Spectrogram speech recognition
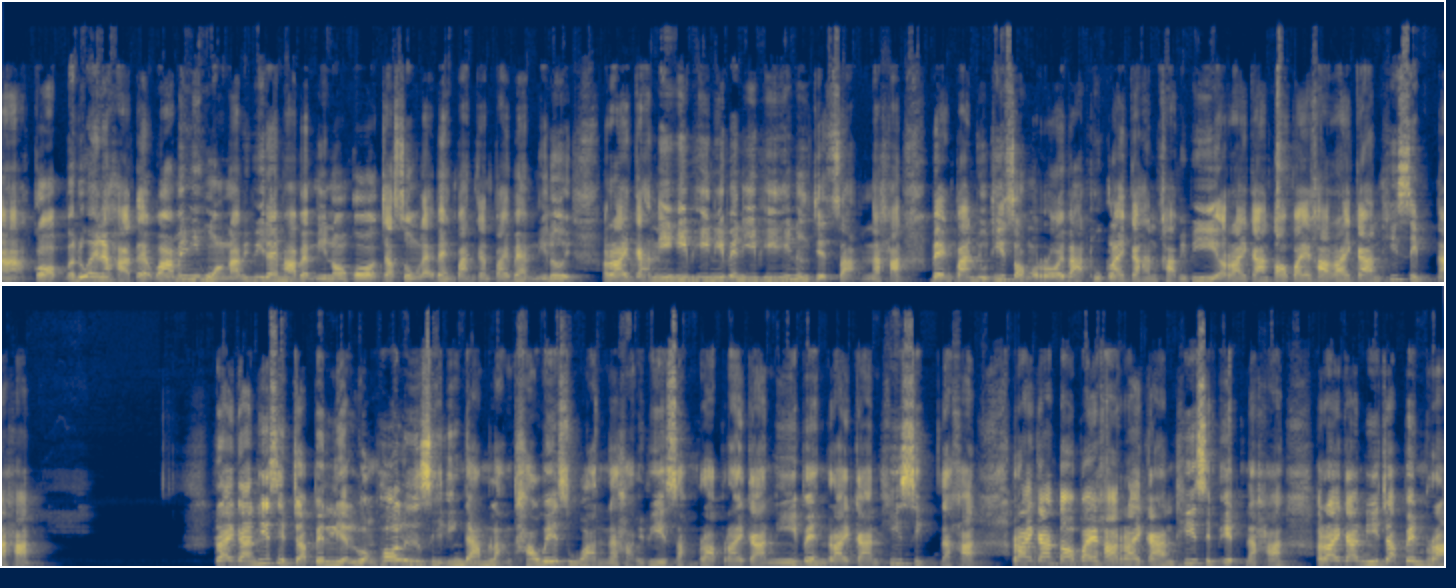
อ่ากรอบมาด้วยนะคะ แต่ว่าไม่มีห่วงนะพี่พี่ได้มาแบบนี้น้องก็จัดส่งและแบ่งปันกันไปแบบนี้เลย รายการนี้ EP นี้เป็น EP ที่ 173 นะคะ แบ่งปันอยู่ที่ 200 บาททุกรายการค่ะพี่พี่รายการต่อไปค่ะ รายการที่ 10 นะคะรายการที่ 10 จะเป็นเหรียญหลวงพ่อลือสีลิงดำหลังท้าเวสุวรรณนะคะพี่พี่สำหรับรายการนี้เป็นรายการที่ 10 นะคะรายการต่อไปค่ะ รายการที่ 11 นะคะ รายการนี้จะเป็นพระ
